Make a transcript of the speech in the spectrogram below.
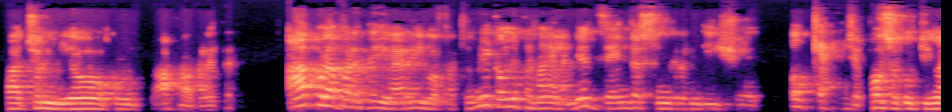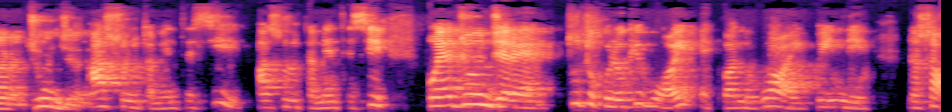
faccio il mio, apro la partita, apro la partita IVA, arrivo, faccio le mie cose, poi magari la mia azienda si ingrandisce Ok. Cioè posso continuare ad aggiungere? Assolutamente sì, assolutamente sì. Puoi aggiungere tutto quello che vuoi e quando vuoi, quindi non so.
